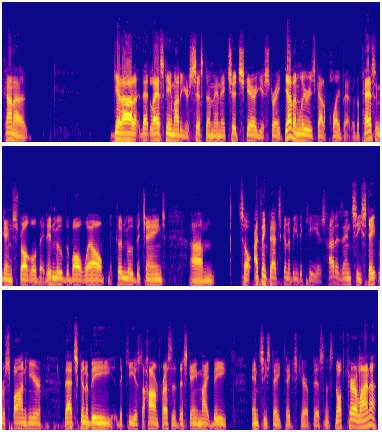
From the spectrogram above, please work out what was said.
kind of get out of that last game out of your system, and it should scare you straight. Devin Leary's got to play better. The passing game struggled. They didn't move the ball well. They couldn't move the chains. Um, so I think that's going to be the key: is how does NC State respond here? That's going to be the key as to how impressive this game might be. NC State takes care of business. North Carolina,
